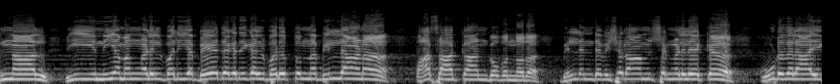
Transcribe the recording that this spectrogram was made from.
എന്നാൽ ഈ നിയമങ്ങളിൽ വലിയ ഭേദഗതികൾ വരുത്തുന്ന ബില്ലാണ് പാസാക്കാൻ പോകുന്നത്. ബില്ലിന്റെ വിശദാംശങ്ങളിലേക്ക് കൂടുതലായി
